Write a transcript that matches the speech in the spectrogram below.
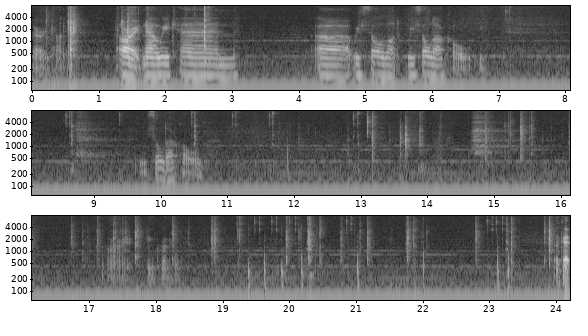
Very kind. Alright, now we can... Uh, we sold a lot. We sold our coal. We, we sold our coal. Alright, incredible. Okay.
